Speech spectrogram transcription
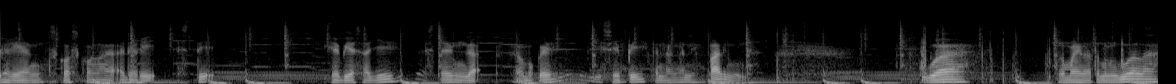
dari yang sekolah-sekolah dari SD ya biasa aja. SD enggak nah, pokoknya SMP kenangan yang paling indah gue bermain sama temen gue lah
